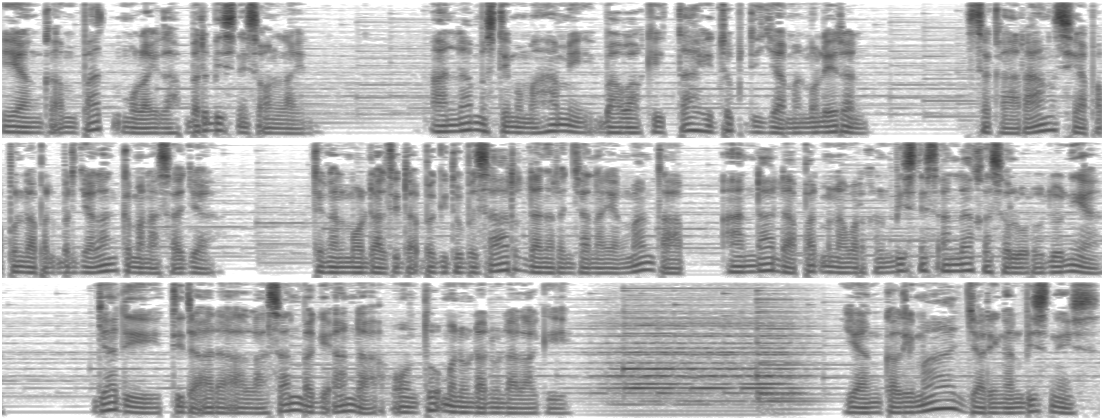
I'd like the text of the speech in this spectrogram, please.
Yang keempat, mulailah berbisnis online. Anda mesti memahami bahwa kita hidup di zaman modern. Sekarang siapa pun dapat berjalan ke mana saja. Dengan modal tidak begitu besar dan rencana yang mantap, Anda dapat menawarkan bisnis Anda ke seluruh dunia jadi, tidak ada alasan bagi Anda untuk menunda-nunda lagi. Yang kelima, jaringan bisnis.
